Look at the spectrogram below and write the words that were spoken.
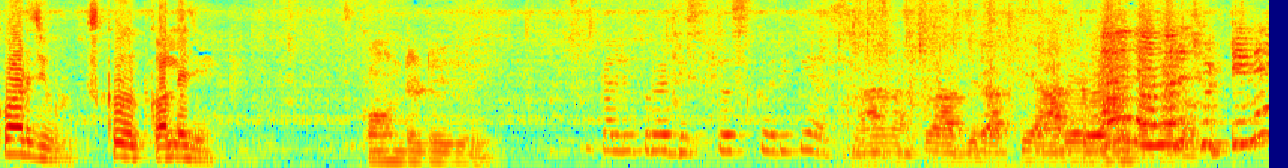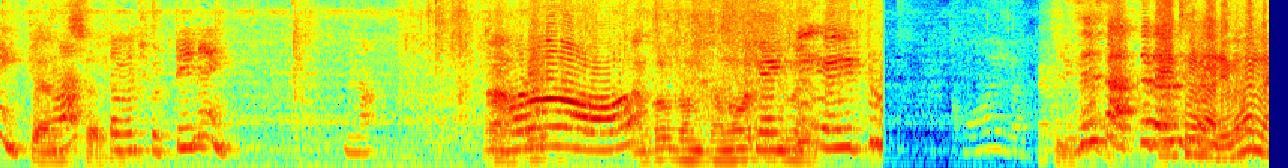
କୁଆଡେ ଯିବୁ ସ୍କୁଲ କଲେଜ କଣ ହଣ୍ଡ୍ରେଡ ହେଇଯିବ ନା ନା ତୁ ଆଜି ରାତି ଆରେ ଆରେ ତମର ଛୁଟି ନାହିଁ କ୍ୟାନ୍ସର ତମର ଛୁଟି ନାହିଁ ତାଙ୍କର ଧନ ଧନ ଏଇଥର ମାରିବ ହେଲା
